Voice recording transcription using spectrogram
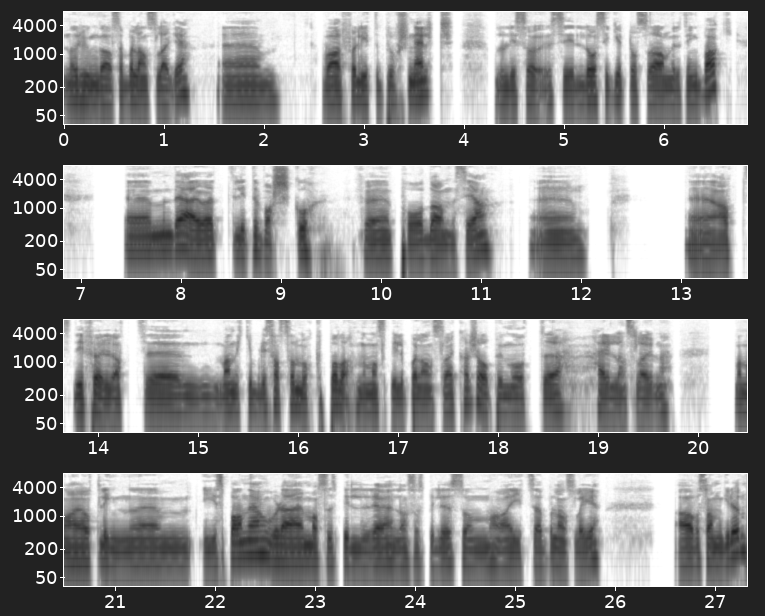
når hun ga seg på landslaget. Var for lite profesjonelt. Det lå sikkert også andre ting bak. Men det er jo et lite varsko på damesida. At de føler at man ikke blir satsa nok på da, når man spiller på landslag, kanskje opp imot herrelandslagene. Man har jo hatt lignende i Spania, hvor det er masse spillere, landslagsspillere som har gitt seg på landslaget av samme grunn.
